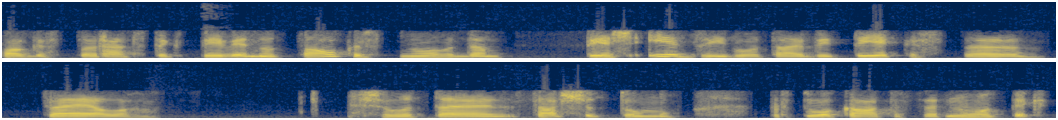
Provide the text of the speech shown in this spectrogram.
pagasts varētu tikt pievienot Saukrastu novadam, tieši iedzīvotāji bija tie, kas uh, cēla šo sašutumu par to, kā tas var notikt.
